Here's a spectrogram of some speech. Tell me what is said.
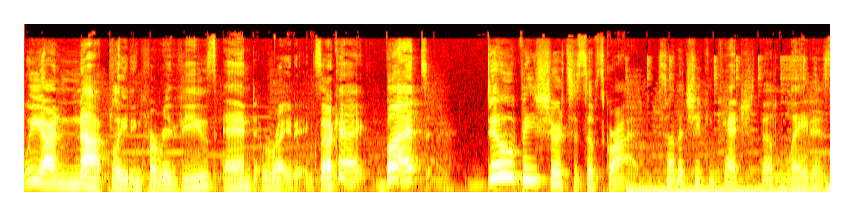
we are not pleading for reviews and ratings, okay? But do be sure to subscribe so that you can catch the latest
